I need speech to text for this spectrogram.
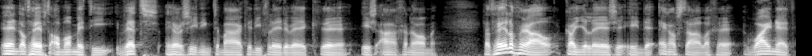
En dat heeft allemaal met die wetsherziening te maken die verleden week uh, is aangenomen. Dat hele verhaal kan je lezen in de Engelstalige Ynet.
